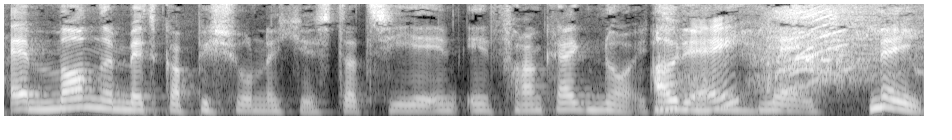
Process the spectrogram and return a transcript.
En mannen met capuchonnetjes, dat zie je in, in Frankrijk nooit. Oh, nee? Nee. Nee.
